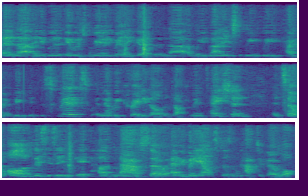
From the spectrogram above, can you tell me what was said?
And that, and it was, it was really, really good and that, and we managed, we, we kind of redid the scripts and then we created all the documentation. And so all of this is in GitHub now, so everybody else doesn't have to go what,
